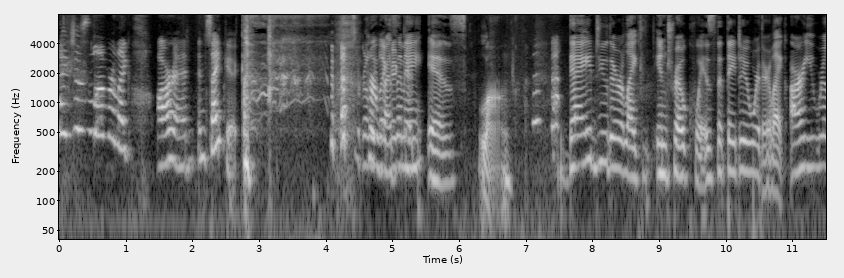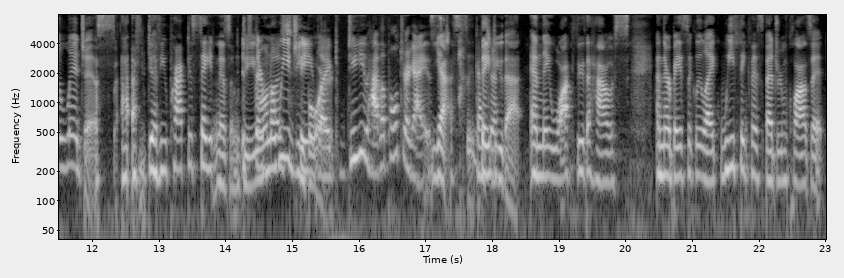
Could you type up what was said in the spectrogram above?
I just love her like RN and psychic. That's really Her like resume is long. They do their like intro quiz that they do where they're like, Are you religious? Have, have you practiced Satanism? Do It's you own a Ouija board? Like, do you have a poltergeist? Yes, they do that. And they walk through the house and they're basically like, we think this bedroom closet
